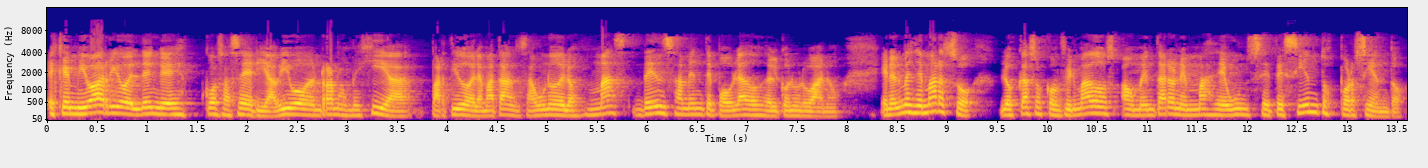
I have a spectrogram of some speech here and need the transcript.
Es que en mi barrio el dengue es cosa seria. Vivo en Ramos Mejía, partido de La Matanza, uno de los más densamente poblados del conurbano. En el mes de marzo, los casos confirmados aumentaron en más de un 700%.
